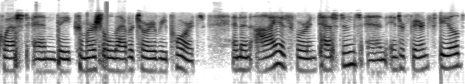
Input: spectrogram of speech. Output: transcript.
Quest and the commercial laboratory reports. And then I is for intestines and interference fields.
